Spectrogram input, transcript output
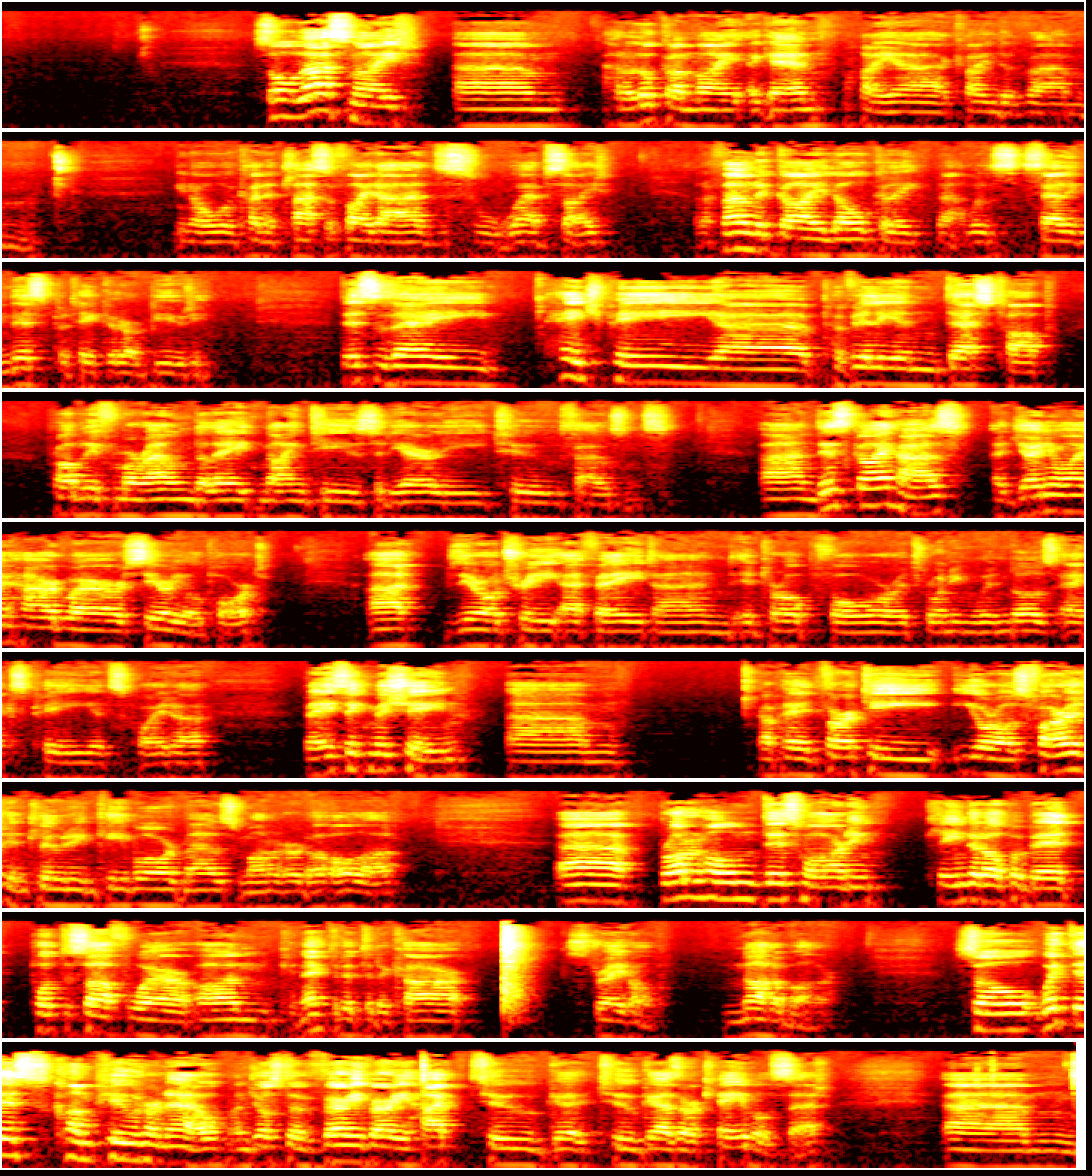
So last night um, had a look on my again my uh, kind of um, you know kind of classified ads website, and I found a guy locally that was selling this particular beauty. This is a HP uh, Pavilion desktop, probably from around the late nineties to the early two thousands, and this guy has a genuine hardware serial port at 03 F8 and Interrupt 4. It's running Windows XP. It's quite a basic machine. Um, I paid 30 euros for it, including keyboard, mouse, monitor, the whole lot. Uh, brought it home this morning, cleaned it up a bit, put the software on, connected it to the car, straight up. Not a bother. So with this computer now and just a very very hacked to get together cable set, um,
